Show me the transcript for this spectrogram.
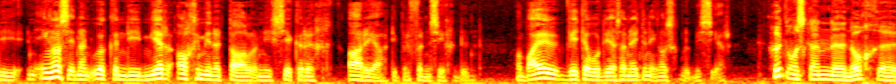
die in Engels en dan ook in die meer algemene taal in die sekere area, die provinsie gedoen. Maar baie wette word eers net in Engels gepubliseer. Goed, ons kan uh, nog uh,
